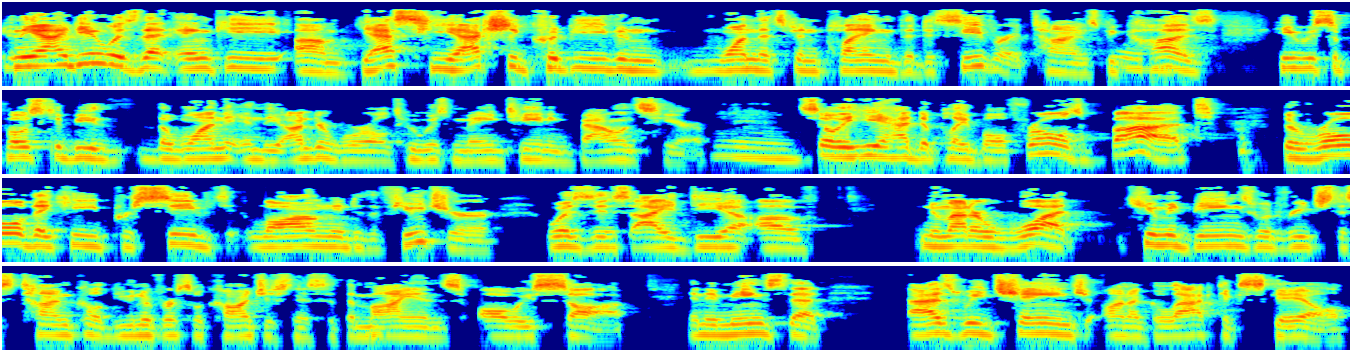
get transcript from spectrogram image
and the idea was that Enki, um, yes, he actually could be even one that's been playing the deceiver at times mm. because mm. he was supposed to be the one in the underworld who was maintaining balance here. Mm. So he had to play both roles. But the role that he perceived long into the future was this idea of no matter what, human beings would reach this time called universal consciousness that the Mayans always saw. And it means that as we change on a galactic scale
